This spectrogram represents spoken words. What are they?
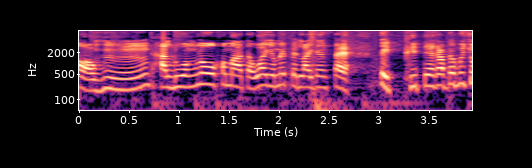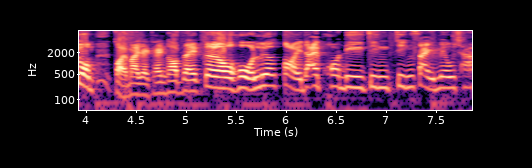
ต่อหืมทะลวงโลเข้ามาแต่ว่ายังไม่เป็นไรยังแต่ติดพิษนะครับท่านผู้ชม ต่อยมาจากแทงท็อปไรเกอร์โอ้โหเลือกต่อยได้พอดีจริง ๆ ใส่เมลชา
